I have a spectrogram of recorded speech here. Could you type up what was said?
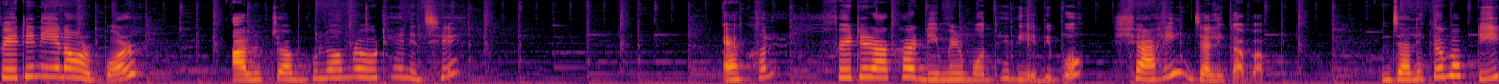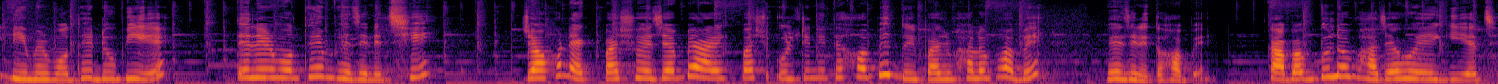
ফেটে নিয়ে নেওয়ার পর আলুর চপগুলো আমরা উঠিয়ে নিচ্ছি। এখন ফেটে রাখা ডিমের মধ্যে দিয়ে দিব শাহি জালি কাবাব জালি কাবাবটি ডিমের মধ্যে ডুবিয়ে তেলের মধ্যে ভেজে নিচ্ছি। যখন এক পাশ হয়ে যাবে, আরেক পাশ উল্টে নিতে হবে, দুই পাশ ভালোভাবে ভেজে নিতে হবে। কাবাবগুলো ভাজা হয়ে গিয়েছে,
